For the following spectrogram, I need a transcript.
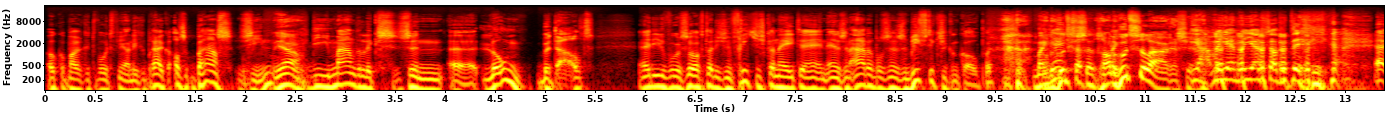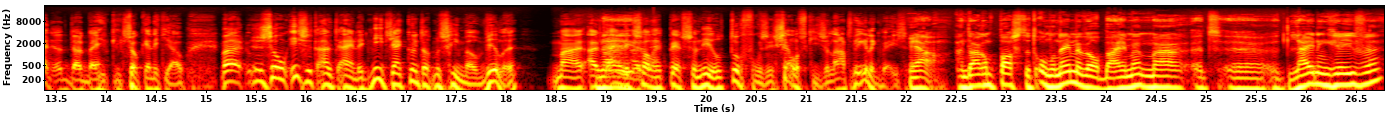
ook al mag ik het woord van jou niet gebruiken, als baas zien, Ja. die maandelijks zijn eh, loon betaalt. Die ervoor zorgt dat hij zijn frietjes kan eten en, en zijn aardappels en zijn biefstukje kan kopen. Maar goed, staat er- hadden goed salaris. Ja. Ja, maar jij, maar jij staat er tegen. Ja, dat, dat ben ik, zo ken ik jou. Maar zo is het uiteindelijk niet. Jij kunt dat misschien wel willen. Maar uiteindelijk Nee. zal het personeel toch voor zichzelf kiezen. Laten we eerlijk wezen. Ja, en daarom past het ondernemen wel bij me. Maar het, eh, het leiding geven...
